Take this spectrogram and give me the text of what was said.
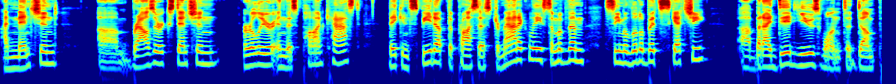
I mentioned um, browser extension earlier in this podcast. They can speed up the process dramatically. Some of them seem a little bit sketchy, uh, but I did use one to dump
